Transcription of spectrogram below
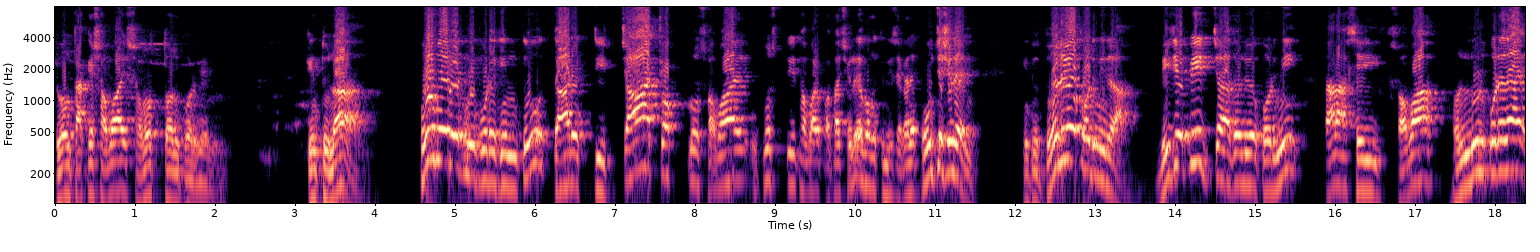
এবং তাকে সবাই সমর্থন করবেন। কিন্তু না, পূর্ব মেদিনীপুরে কিন্তু তার একটি চা চক্র সভায় উপস্থিত হবার কথা ছিল এবং তিনি সেখানে পৌঁছেছিলেন। কিন্তু দলীয় কর্মীরা, বিজেপির যারা দলীয় কর্মী, তারা সেই সভা ভণ্ডুল করে দেয়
